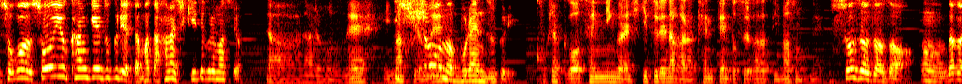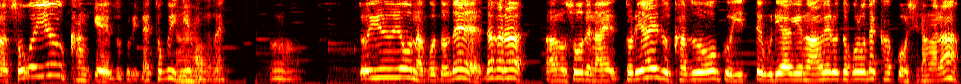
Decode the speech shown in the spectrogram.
そこ、そういう関係づくりやったらまた話聞いてくれますよ。ああ、なるほどね。います一よね。生のブレン作り。顧客を1000人ぐらい引き連れながら転々とする方っていますもんね。そうそうそうそう。うん。だからそういう関係づくりね。特に日本はね。うん。というようなことで、だから、あの、そうでない、とりあえず数多く行って売り上げの上げるところで確保しながら、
